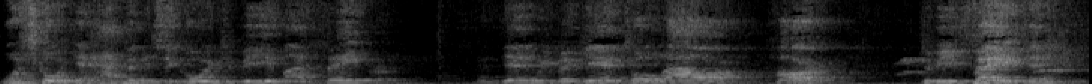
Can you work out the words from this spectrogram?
What's going to happen? Is it going to be in my favor? And then we begin to allow our heart to be faith. And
